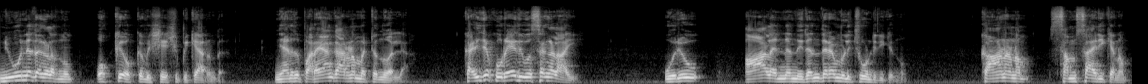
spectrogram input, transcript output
ന്യൂനതകളെന്നും ഒക്കെ ഒക്കെ വിശേഷിപ്പിക്കാറുണ്ട്. ഞാനത് പറയാൻ കാരണം മറ്റൊന്നുമല്ല. കഴിഞ്ഞ കുറേ ദിവസങ്ങളായി ഒരു ആൾ എന്നെ നിരന്തരം വിളിച്ചുകൊണ്ടിരിക്കുന്നു. കാണണം സംസാരിക്കണം.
